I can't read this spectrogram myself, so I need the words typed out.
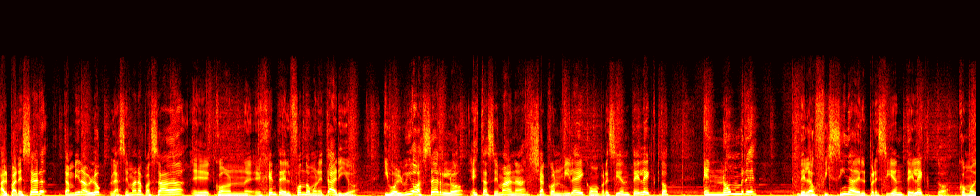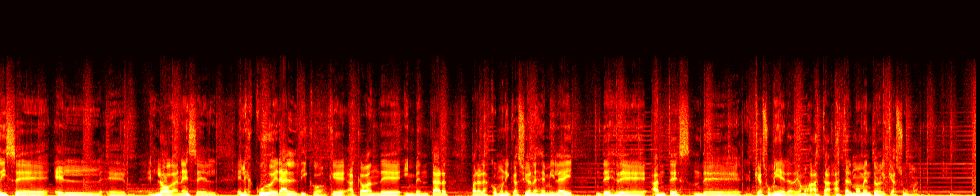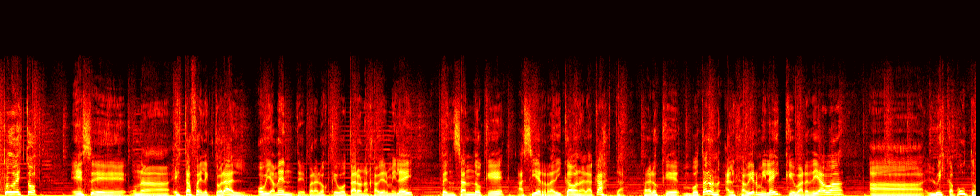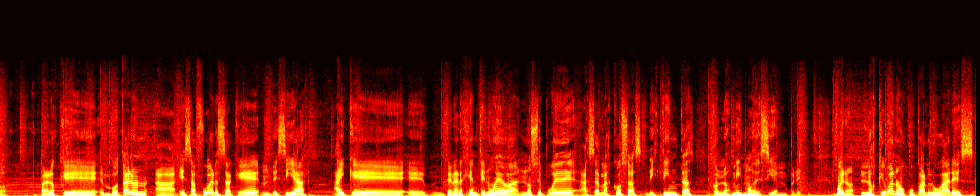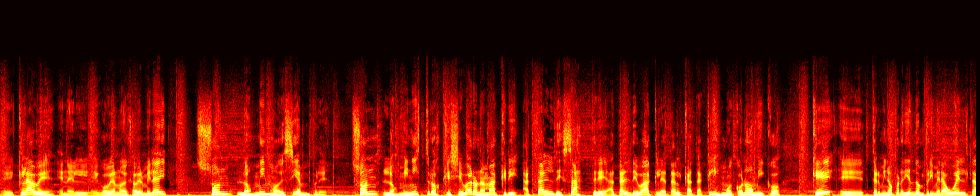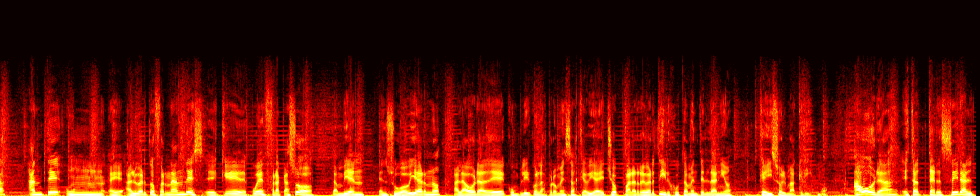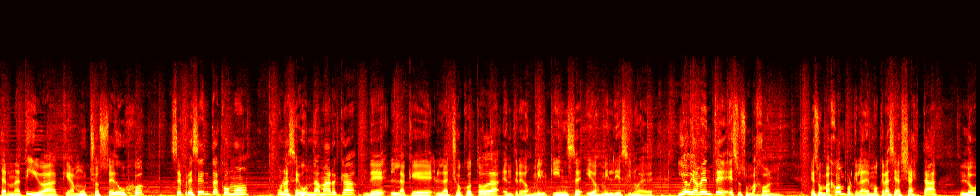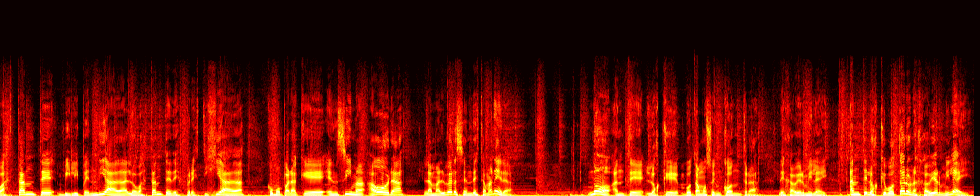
al parecer también habló la semana pasada eh, con eh, gente del Fondo Monetario y volvió a hacerlo esta semana, ya con Milei como presidente electo, en nombre de la oficina del presidente electo, como dice el eh, eslogan, es el, el escudo heráldico que acaban de inventar para las comunicaciones de Milei desde antes de que asumiera, digamos, hasta, hasta el momento en el que asuma. Todo esto es eh, una estafa electoral, obviamente, para los que votaron a Javier Milei pensando que así erradicaban a la casta. Para los que votaron al Javier Milei que bardeaba a Luis Caputo. Para los que votaron a esa fuerza que decía hay que eh, tener gente nueva, no se puede hacer las cosas distintas con los mismos de siempre. Bueno, los que van a ocupar lugares eh, clave en el, gobierno de Javier Milei son los mismos de siempre. Son los ministros que llevaron a Macri a tal desastre, a tal debacle, a tal cataclismo económico que eh, terminó perdiendo en primera vuelta ante un eh, Alberto Fernández que después fracasó también en su gobierno a la hora de cumplir con las promesas que había hecho para revertir justamente el daño que hizo el macrismo. Ahora, esta tercera alternativa que a muchos sedujo, se presenta como una segunda marca de la que la chocó toda entre 2015 y 2019. Y obviamente eso es un bajón. Es un bajón porque la democracia ya está lo bastante vilipendiada, lo bastante desprestigiada, como para que encima ahora la malversen de esta manera. No ante los que votamos en contra de Javier Milei, ante los que votaron a Javier Milei.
